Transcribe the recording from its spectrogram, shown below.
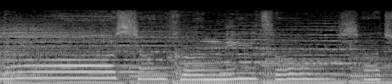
我想和你走下去，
